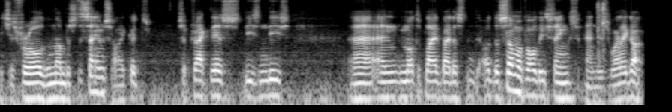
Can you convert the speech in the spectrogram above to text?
which is for all the numbers the same, so I could subtract this, these and these, uh, and multiply it by the, the sum of all these things, and this is what I got.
